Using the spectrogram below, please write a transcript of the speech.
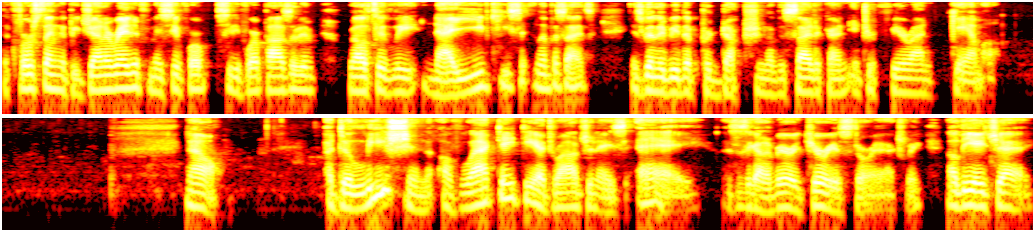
the first thing that be generated from these CD4, CD4 positive, relatively naive T lymphocytes is going to be the production of the cytokine interferon gamma. Now, a deletion of lactate dehydrogenase A, this has got a very curious story actually, LDHA,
